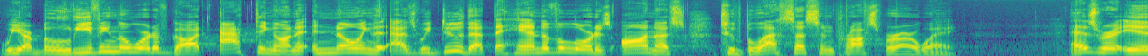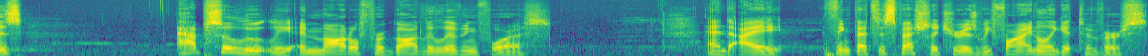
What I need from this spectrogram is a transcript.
We are believing the word of God, acting on it, and knowing that as we do that, the hand of the Lord is on us to bless us and prosper our way. Ezra is absolutely a model for godly living for us. And I think that's especially true as we finally get to verse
